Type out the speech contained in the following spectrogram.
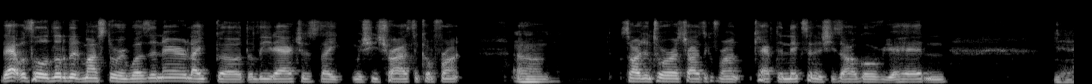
that was a little bit my story was in there. Like uh, the lead actress, like when she tries to confront mm-hmm. um, Sergeant Torres tries to confront Captain Nixon, and she's all go over your head, and yeah,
